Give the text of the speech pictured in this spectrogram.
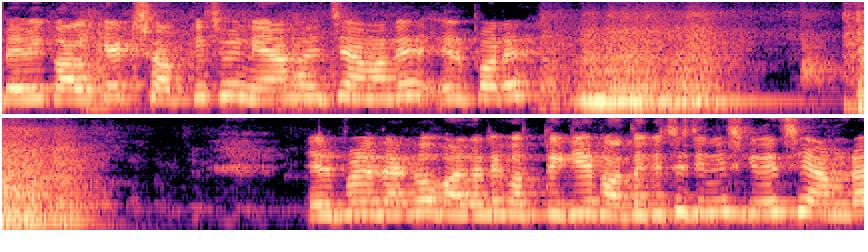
বেবি কলকেট সব কিছুই নেওয়া হয়েছে আমাদের। এরপরে এরপরে দেখো বাজারে করতে গিয়ে কত কিছু জিনিস কিনেছি আমরা।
